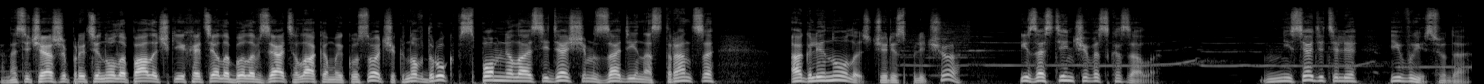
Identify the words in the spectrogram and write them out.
Она сейчас же протянула палочки и хотела было взять лакомый кусочек, но вдруг вспомнила о сидящем сзади иностранца, оглянулась через плечо и застенчиво сказала, «Не сядете ли и вы сюда?»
